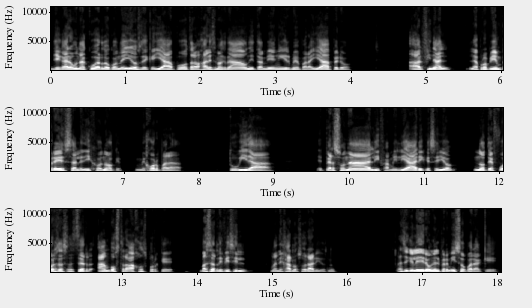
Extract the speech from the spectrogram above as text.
llegar a un acuerdo con ellos de que ya puedo trabajar SmackDown y también irme para allá, pero al final la propia empresa le dijo, no, que mejor para tu vida eh, personal y familiar y qué sé yo, no te fuerzas a hacer ambos trabajos porque va a ser difícil manejar los horarios, ¿no? Así que le dieron el permiso para que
